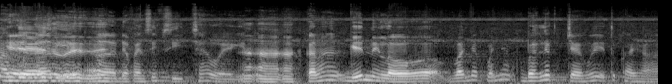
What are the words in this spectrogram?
Oke, oke dari setelah ini. eh, defensif si cewek gitu. Karena gini loh banyak banyak banyak cewek itu kayak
